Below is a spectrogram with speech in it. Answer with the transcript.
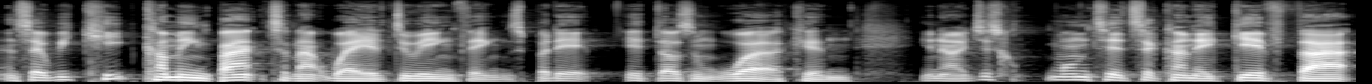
And so we keep coming back to that way of doing things, but it, it doesn't work. And, you know, I just wanted to kind of give that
